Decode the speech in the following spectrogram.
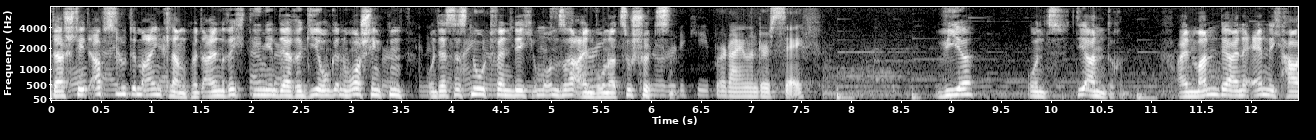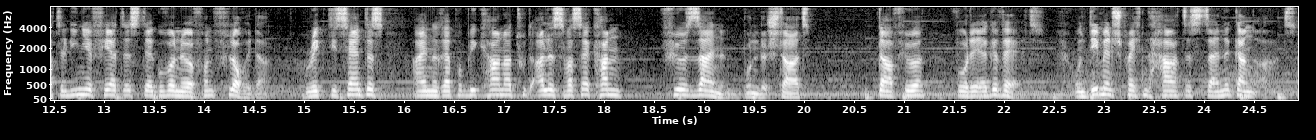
Das steht absolut im Einklang mit allen Richtlinien der Regierung in Washington und es ist notwendig, um unsere Einwohner zu schützen. Wir und die anderen. Ein Mann, der eine ähnlich harte Linie fährt, ist der Gouverneur von Florida. Rick DeSantis, ein Republikaner, tut alles, was er kann für seinen Bundesstaat. Dafür wurde er gewählt. Und dementsprechend hart ist seine Gangart.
